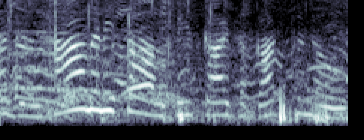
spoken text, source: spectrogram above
imagine how many songs these guys have got to know.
